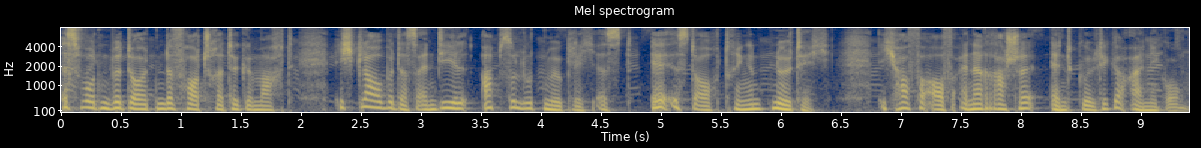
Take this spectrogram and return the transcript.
Es wurden bedeutende Fortschritte gemacht. Ich glaube, dass ein Deal absolut möglich ist. Er ist auch dringend nötig. Ich hoffe auf eine rasche, endgültige Einigung.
